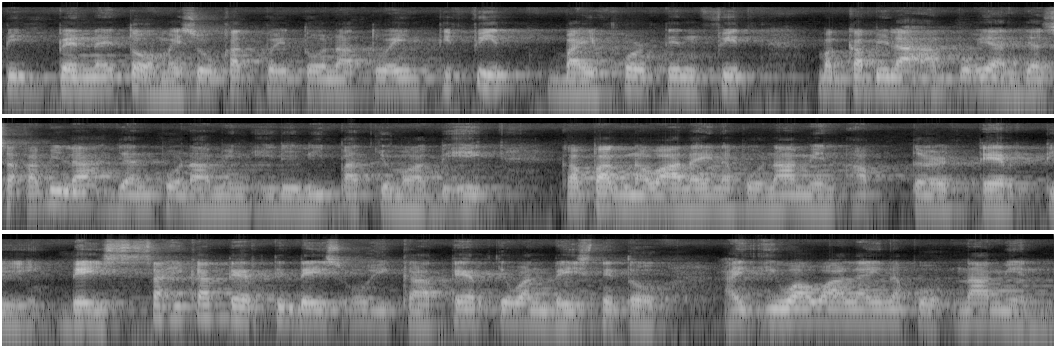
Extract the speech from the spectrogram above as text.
pig pen na ito. May sukat po ito na 20 feet by 14 feet. Magkabilaan po yan. Diyan sa kabila, diyan po namin ililipat yung mga biik kapag nawalay na po namin after 30 days. Sa ika 30 days o ika 31 days nito ay iwawalay na po namin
